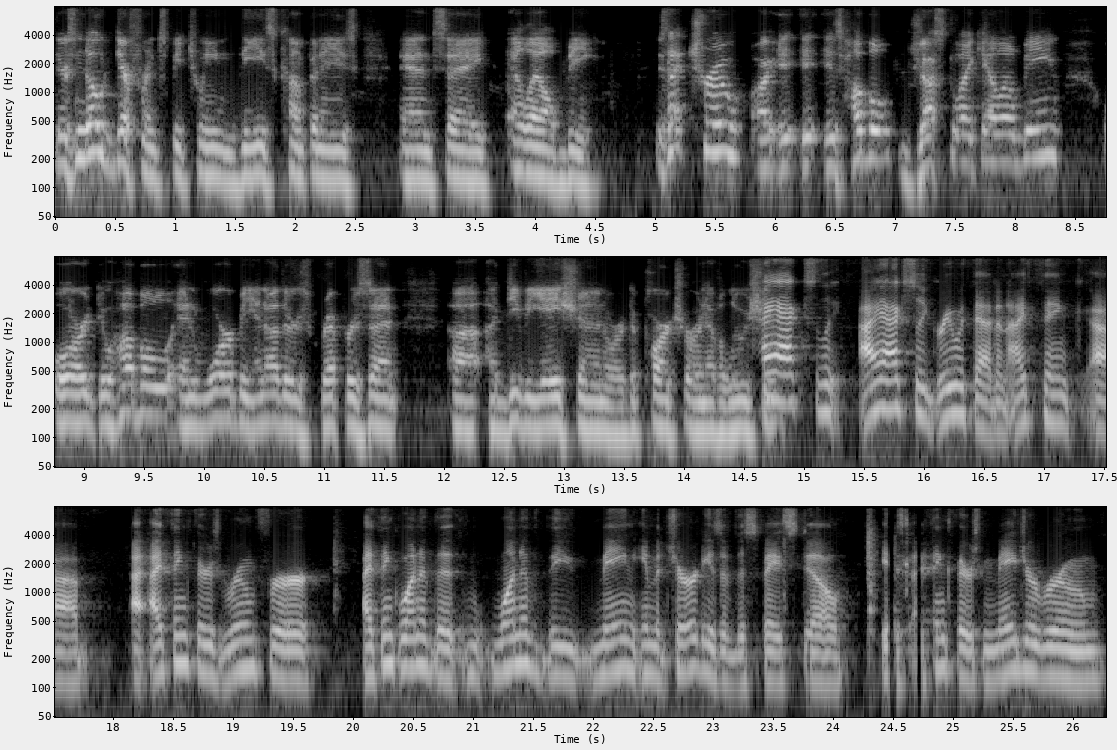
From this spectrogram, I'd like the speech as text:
there's no difference between these companies and say LL Bean is that true? Or is Hubble just like LL Bean, or do Hubble and Warby and others represent uh, a deviation or a departure or an evolution? I actually, I actually agree with that, and I think, uh, I, I think there's room for. I think one of the one of the main immaturities of the space still is I think there's major room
